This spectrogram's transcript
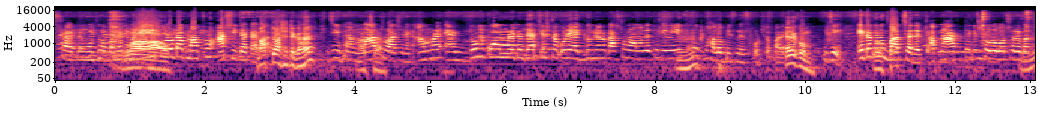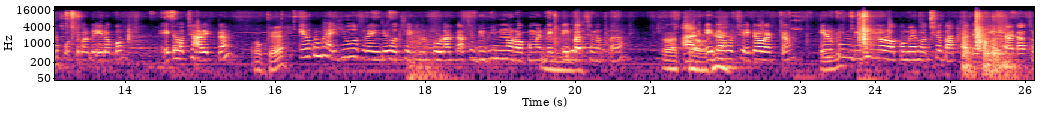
স্ট্রাইপের মধ্যেও পাবেন। এই. পোলোটা মাত্র আশি টাকায় মাত্র 80 টাকা হ্যাঁ? জি ভাই আচ্ছা। মাত্র আশি টাকা। আমরা একদম কম রেটে দেওয়ার চেষ্টা করি একদম যেন কাস্টমার আমাদের থেকে নিয়ে খুব ভালো বিজনেস করতে পারে। এরকম? জি এটা কিন্তু. বাচ্চাদের। আপনার আট থেকে ষোলো বছরের বাচ্চা পড়তে পারবে এরকম। এটা হচ্ছে আরেকটা। ওকে। এরকম ভাই হিউজ রেঞ্জের হচ্ছে এখানে প্রোডাক্ট আছে বিভিন্ন রকমের দেখতেই পাচ্ছেন আপনারা। আচ্ছা আর এটা হচ্ছে এটাও একটা। এরকম বিভিন্ন রকমের হচ্ছে বাচ্চাদের টি শার্ট আছে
